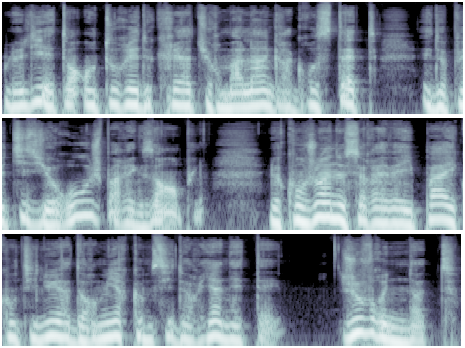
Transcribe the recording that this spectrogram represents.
le lit étant entouré de créatures malingres à grosses têtes et de petits yeux rouges, par exemple, le conjoint ne se réveille pas et continue à dormir comme si de rien n'était. J'ouvre une note.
